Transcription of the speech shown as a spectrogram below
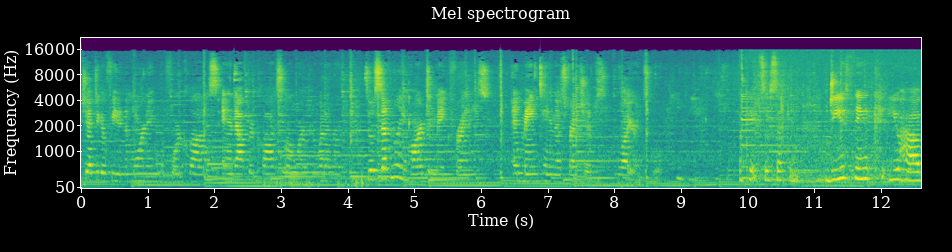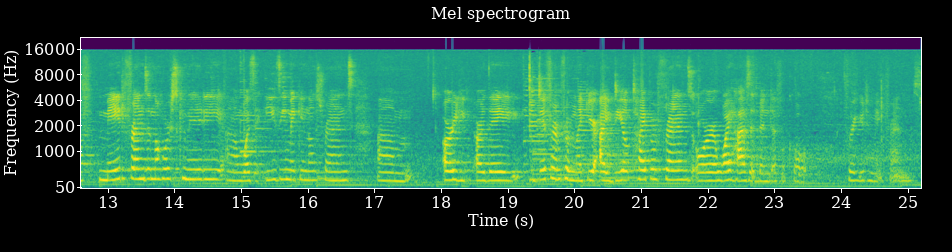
So you have to go feed in the morning before class and after class or work or whatever. So it's definitely hard to make friends and maintain those friendships while you're in school. Okay, so second, do you think you have made friends in the horse community? Um, was it easy making those friends? Um, are you, are they different from like your ideal type of friends, or why has it been difficult for you to make friends?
